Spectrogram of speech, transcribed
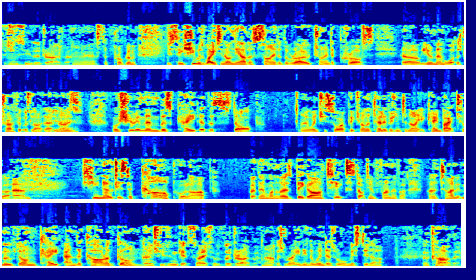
did she see the driver? Oh, that's the problem. You see, she was waiting on the other side of the road trying to cross. Uh, you remember what the traffic was like that Yes. night? Well, she remembers Kate at the stop. Uh, when she saw a picture on the television tonight, it came back to her. And? She noticed a car pull up, but then one of those big Arctics stopped in front of her. By the time it moved on, Kate and the car had gone. And she didn't get sight of the driver? No, it was raining. The windows were all misted up. The car, then?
